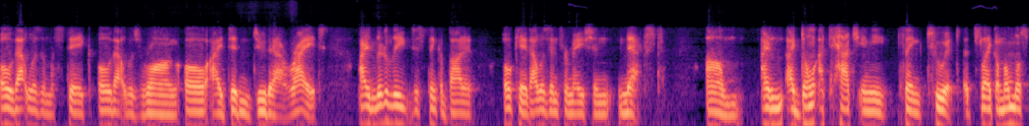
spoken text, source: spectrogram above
oh, that was a mistake. Oh, that was wrong. Oh, I didn't do that right. I literally just think about it. Okay, that was information. Next. Um, I I don't attach anything to it. It's like I'm almost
